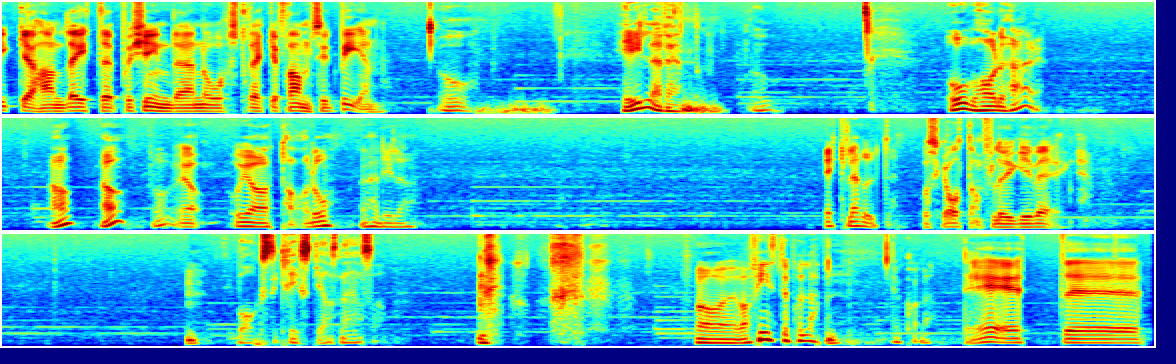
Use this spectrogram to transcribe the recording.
pickar han lite på kinden och sträcker fram sitt ben. Oh. Hej vän. Oh. oh, vad har du här? Ja, ja, ja, ja. Och jag tar då den här lilla... Vecklar ut det. Och skatan flyger iväg. Tillbaks till Christians näsa. Vad, vad finns det på lappen? Jag kollar. Det är ett eh,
